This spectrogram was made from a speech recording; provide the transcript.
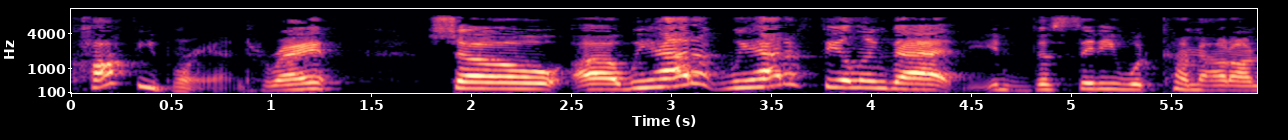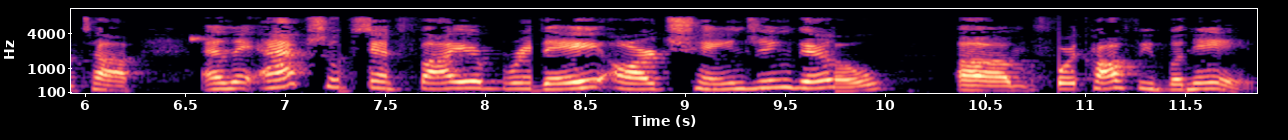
coffee brand, right? So uh, we had a, we had a feeling that the city would come out on top, and they actually Fire brand. They are changing their logo um, for coffee but name.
